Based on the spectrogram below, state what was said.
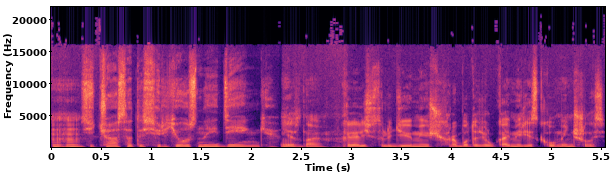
Угу. Сейчас это серьезные деньги. Не знаю. Количество людей, умеющих работать руками, резко уменьшилось,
